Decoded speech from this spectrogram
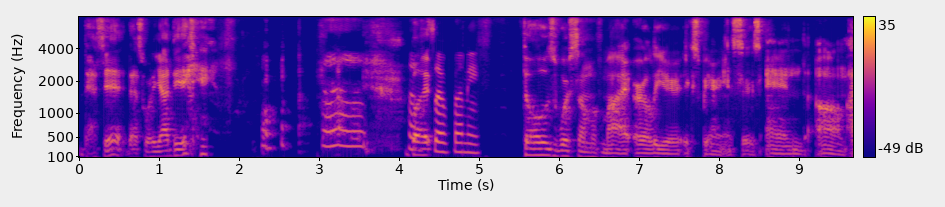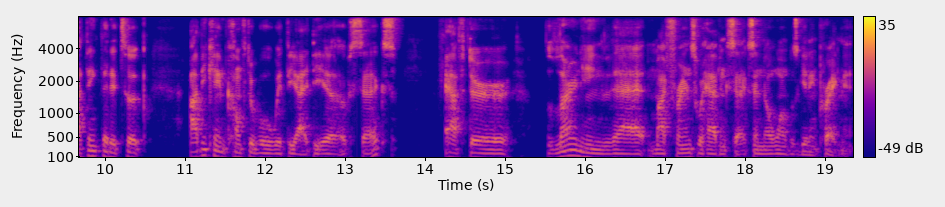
That's it. That's where the idea came. Ah, But- That's so funny. those were some of my earlier experiences and um, i think that it took i became comfortable with the idea of sex after learning that my friends were having sex and no one was getting pregnant.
